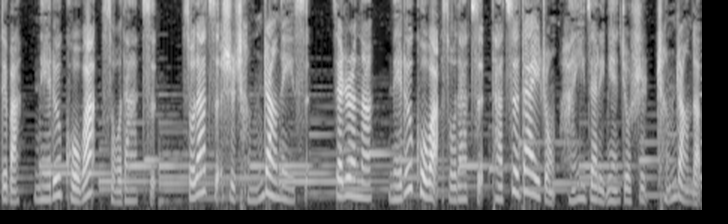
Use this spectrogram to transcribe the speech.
对吧？ネルコワソダツ，ソダツ是成长的意思。在这儿呢，ネルコワソダツ，它自带一种含义在里面，就是成长的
